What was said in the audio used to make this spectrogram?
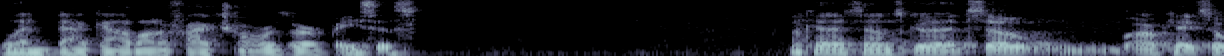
lent back out on a fractional reserve basis. Okay, that sounds good. So, okay, so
